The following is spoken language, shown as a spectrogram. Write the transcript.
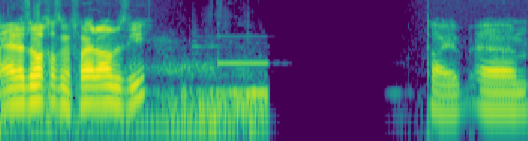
يعني أنا لازم أخلص من ال firearms دي. طيب أم.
